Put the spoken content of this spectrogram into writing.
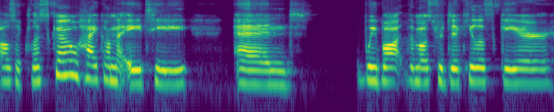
I was like, let's go hike on the AT. And we bought the most ridiculous gear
